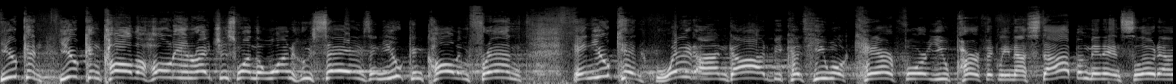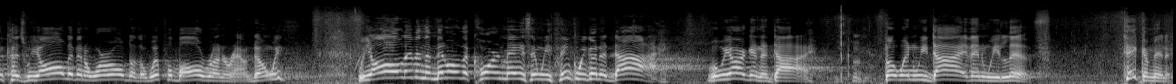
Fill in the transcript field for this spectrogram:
You can, you can call the holy and righteous one the one who saves, and you can call him friend, and you can wait on God because he will care for you perfectly. Now, stop a minute and slow down because we all live in a world of the wiffle ball runaround, don't we? We all live in the middle of the corn maze and we think we're going to die. Well, we are going to die. But when we die, then we live. Take a minute.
